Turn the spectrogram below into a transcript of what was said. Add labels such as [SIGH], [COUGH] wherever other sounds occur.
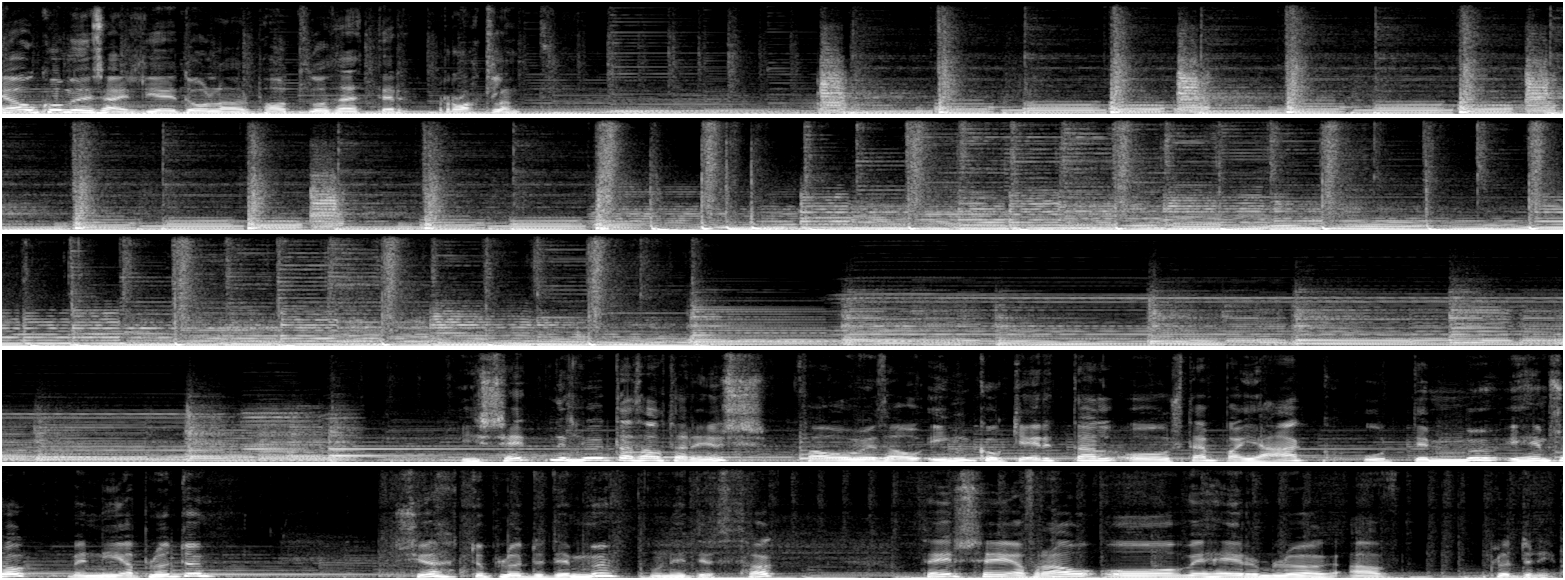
Já, komið þið sæl, ég heit Ólaður Páll og þetta er Rockland. Setni hluta þáttarins fáum við þá Ingo Geirdal og Steppa Jak úr Dimmu í heimsókn með nýja plödu. Sjöttu plödu Dimmu, hún heitir Þögg. Þeir segja frá og við heyrum lög af plötunni.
